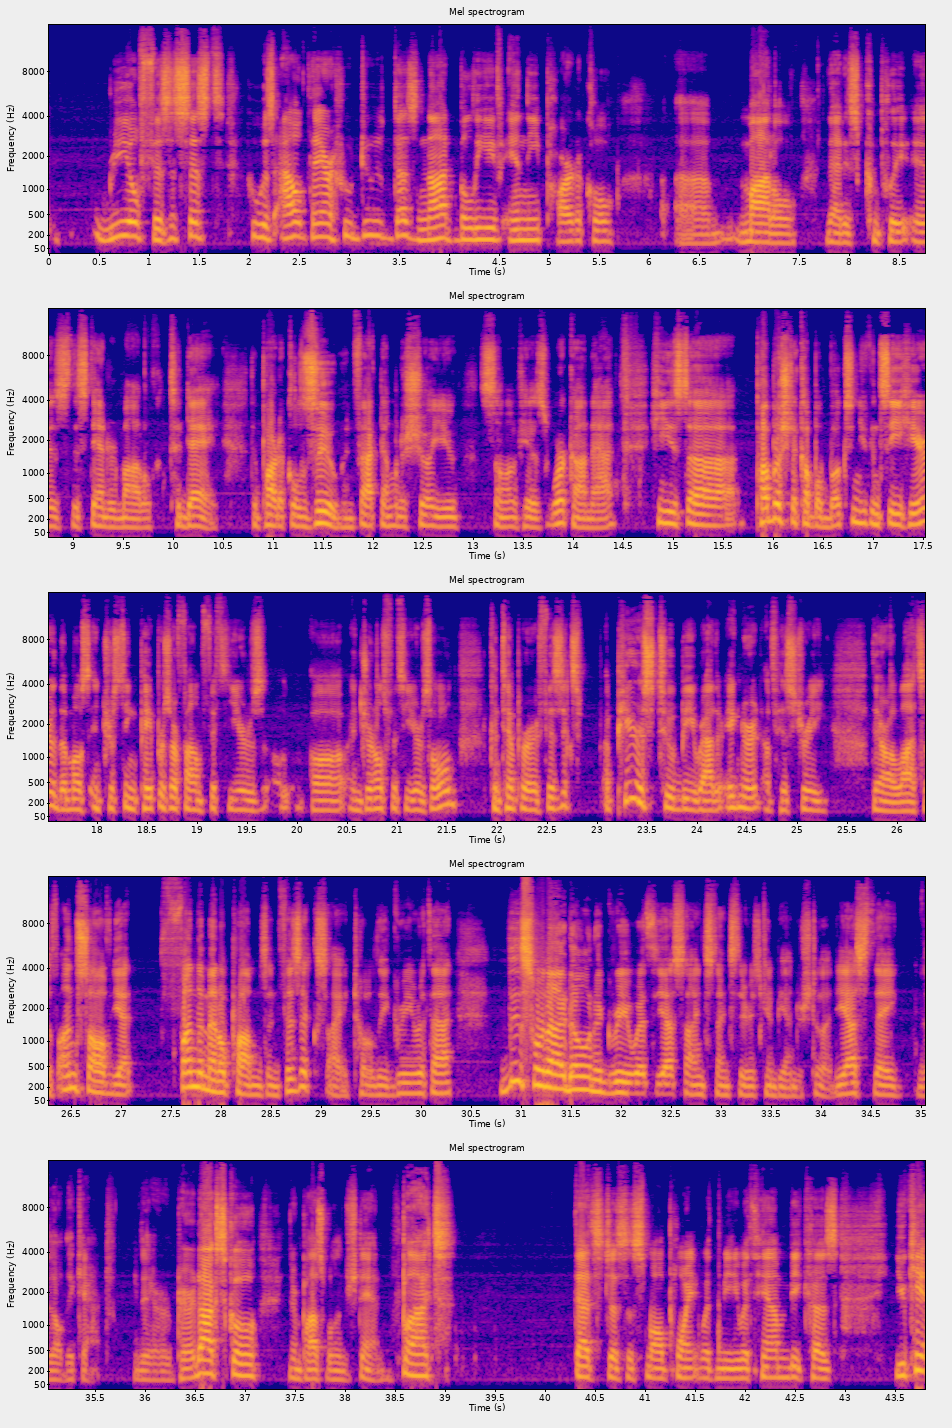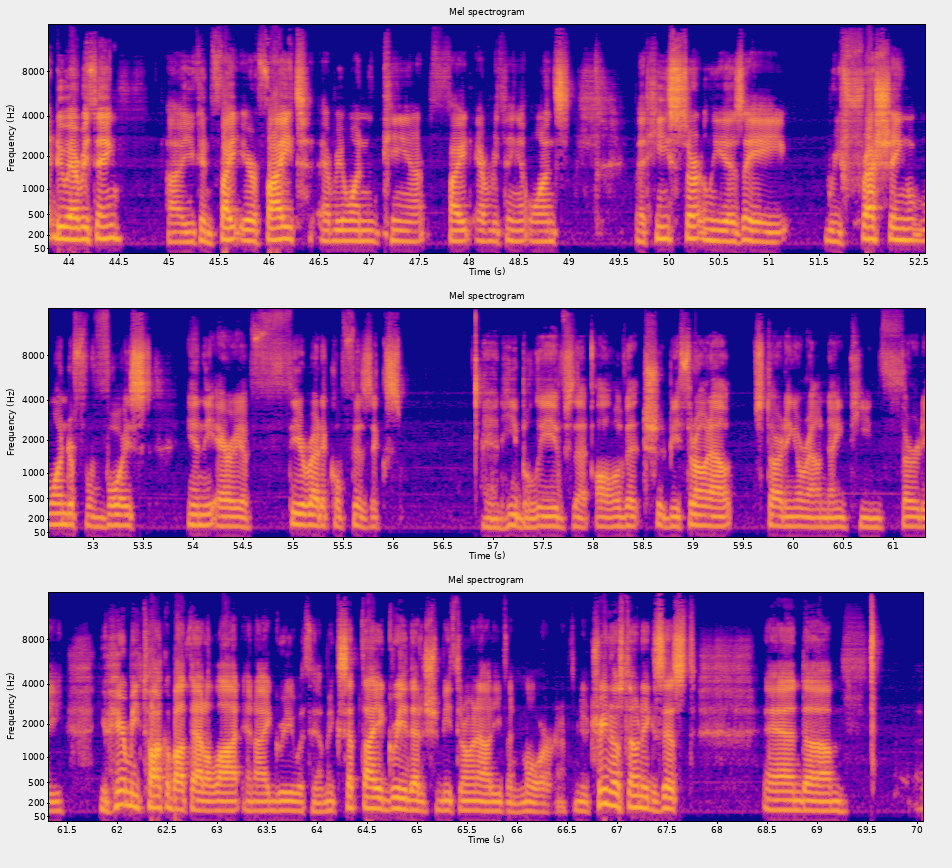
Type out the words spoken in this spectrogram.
real physicist who is out there who do, does not believe in the particle uh, model that is complete is the standard model today, the particle zoo. In fact, I'm going to show you some of his work on that. He's uh, published a couple books, and you can see here the most interesting papers are found 50 years uh, in journals 50 years old. Contemporary physics appears to be rather ignorant of history. There are lots of unsolved yet fundamental problems in physics. I totally agree with that. This one I don't agree with. Yes, Einstein's theories can be understood. Yes, they no, they can't. They're paradoxical, they're impossible to understand. But that's just a small point with me with him because you can't do everything. Uh, you can fight your fight. Everyone can't fight everything at once. But he certainly is a refreshing, wonderful voice in the area of theoretical physics. And he believes that all of it should be thrown out starting around 1930. You hear me talk about that a lot, and I agree with him, except I agree that it should be thrown out even more. Neutrinos don't exist, and um,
